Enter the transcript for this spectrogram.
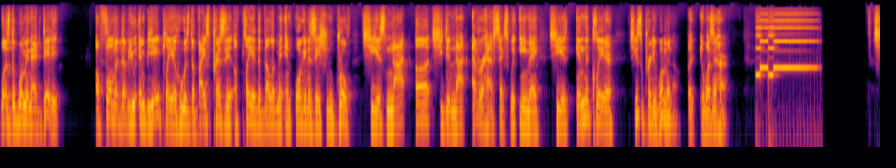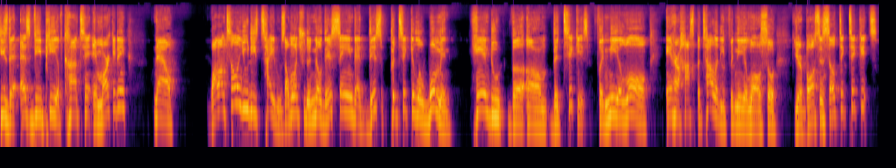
was the woman that did it, a former WNBA player who was the vice president of player development and organizational growth. She is not, uh, she did not ever have sex with Ime. She is in the clear. She's a pretty woman though, but it wasn't her. She's the SVP of content and marketing. Now, while I'm telling you these titles, I want you to know they're saying that this particular woman handled the um the tickets for Nia Long and her hospitality for Nia Long. So your Boston Celtic tickets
